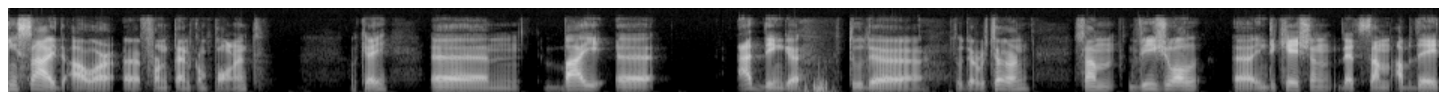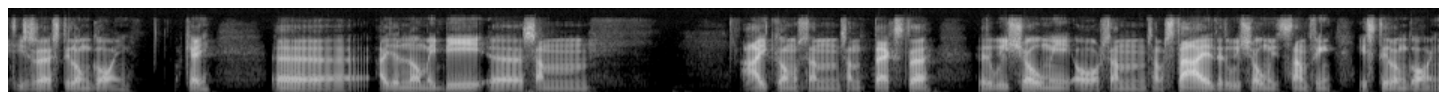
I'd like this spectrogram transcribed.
inside our uh, front-end component. Okay, um, by uh, adding to the to the return some visual uh, indication that some update is uh, still ongoing. Okay uh, I don't know, maybe uh, some icon, some some text that will show me, or some some style that will show me something is still ongoing,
